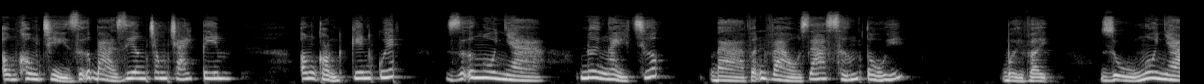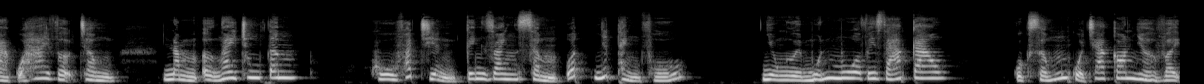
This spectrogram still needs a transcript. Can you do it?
Ông không chỉ giữ bà riêng trong trái tim, ông còn kiên quyết giữ ngôi nhà nơi ngày trước bà vẫn vào ra sớm tối. Bởi vậy, dù ngôi nhà của hai vợ chồng nằm ở ngay trung tâm, khu phát triển kinh doanh sầm uất nhất thành phố, nhiều người muốn mua với giá cao, cuộc sống của cha con nhờ vậy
